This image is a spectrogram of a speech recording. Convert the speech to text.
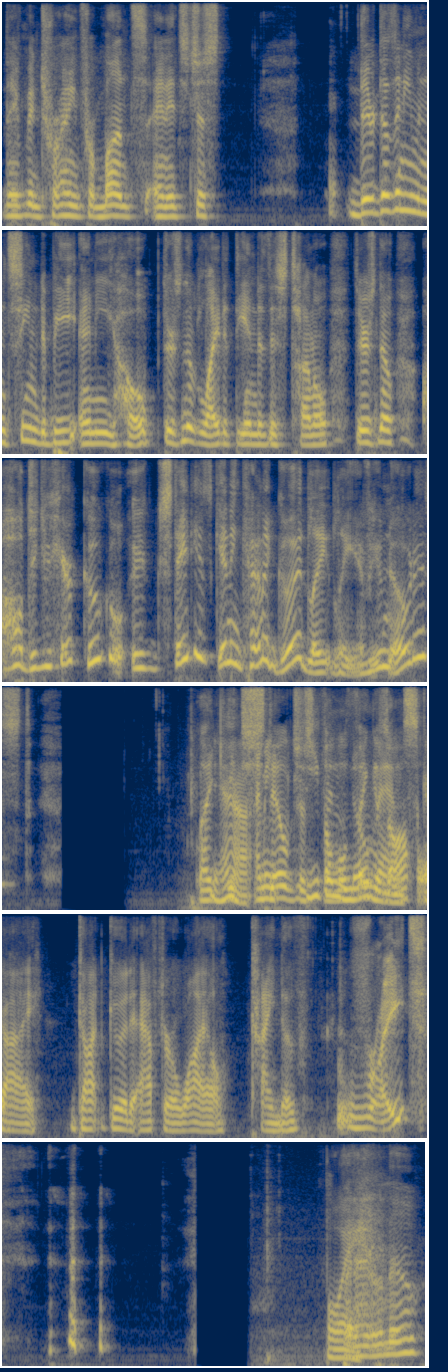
they've been trying for months, and it's just there doesn't even seem to be any hope. There's no light at the end of this tunnel. There's no, oh, did you hear Google? Uh, Stadia's getting kind of good lately. Have you noticed? Like, yeah, it's I still mean, just even the whole no thing Man's is awful. Sky got good after a while, kind of. Right? Boy. But I don't know.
